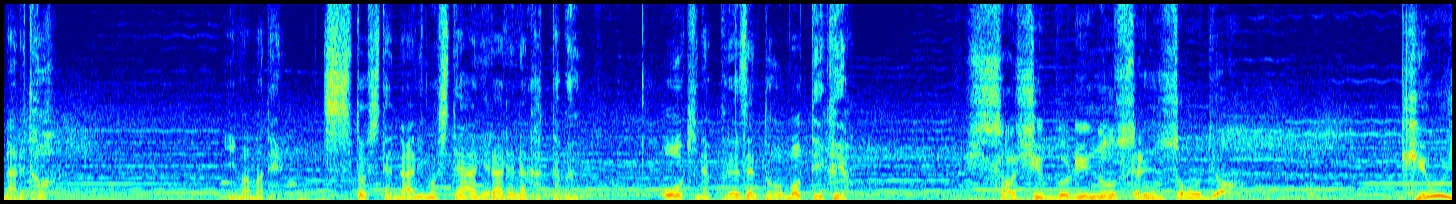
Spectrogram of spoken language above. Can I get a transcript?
ナルト今まで父として何もしてあげられなかった分大きなプレゼントを持っていくよ久しぶりの戦争じゃ気を引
